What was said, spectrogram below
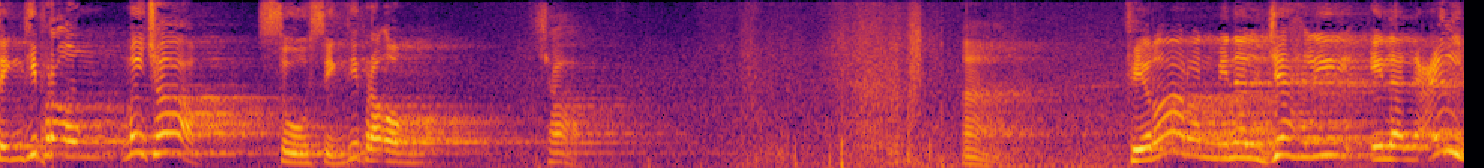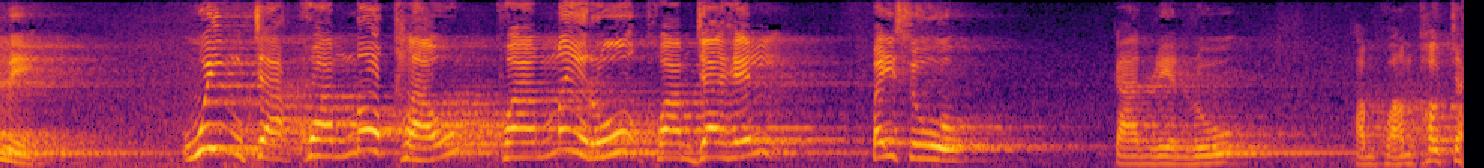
สิ่งที่พระองค์ไม่ชอบ สู่สิ่งที่พระองค์ชอบ ฟิรารันมินัลจฮลีอิลัลอิลมีวิ่งจากความโง่เขลา ความไม่รู้ ความจาเฮลไปสู่การเรียนรู้ทำความเข้าใจ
